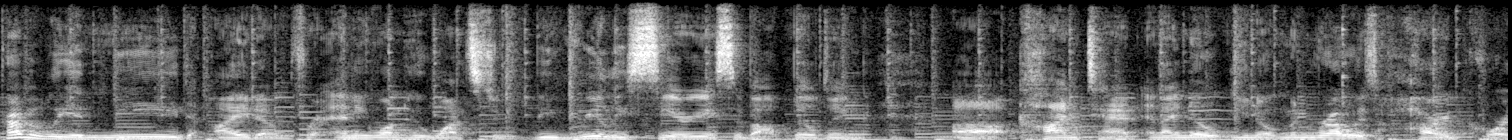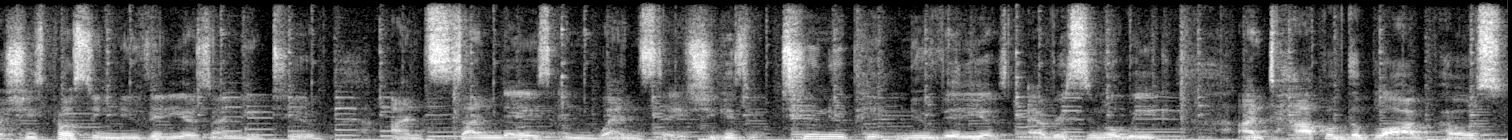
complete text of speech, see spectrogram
probably a need item for anyone who wants to be really serious about building uh, content. And I know, you know, Monroe is hardcore. She's posting new videos on YouTube on Sundays and Wednesdays. She gives you two new, new videos every single week on top of the blog posts,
